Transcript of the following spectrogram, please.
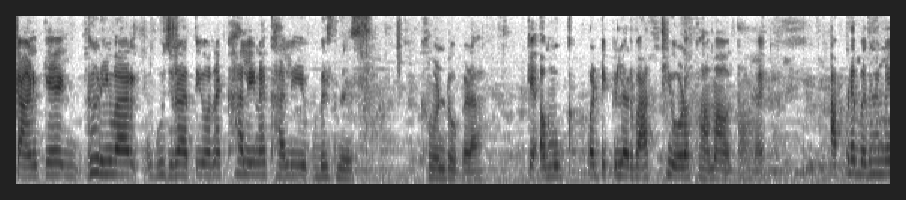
કારણ કે ઘણીવાર ગુજરાતીઓને ખાલી ને ખાલી બિઝનેસ ખમણ ઢોકળા કે અમુક પર્ટિક્યુલર વાતથી ઓળખવામાં આવતા હોય. આપણે બધાને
